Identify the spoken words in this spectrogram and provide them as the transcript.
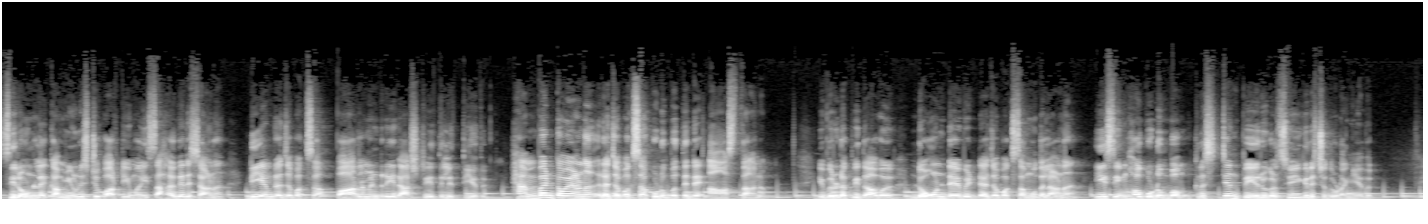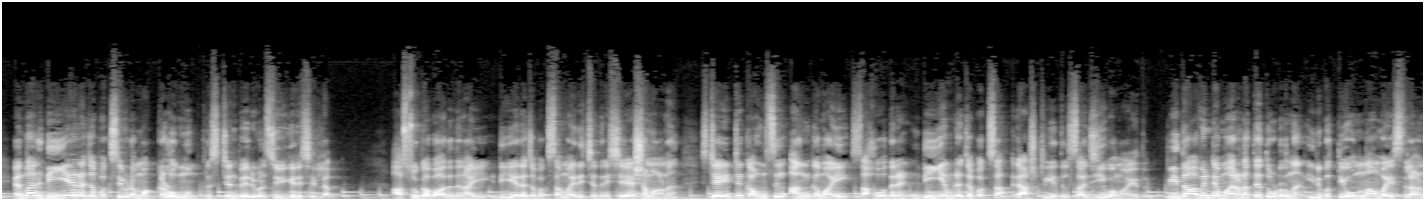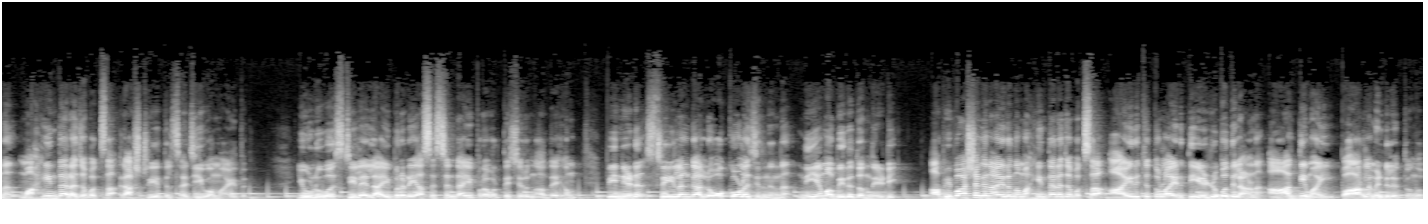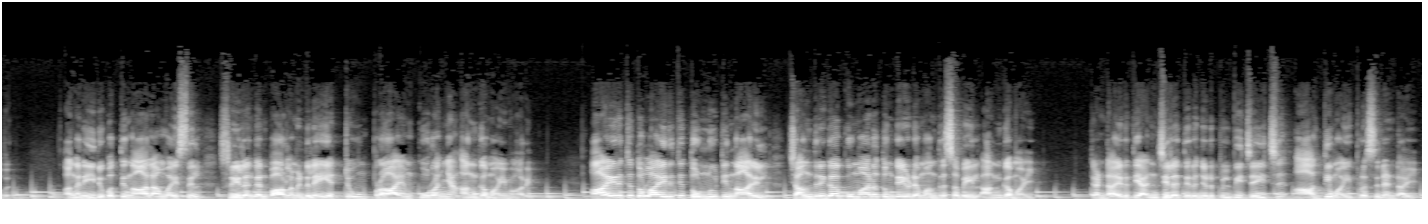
സിലോണിലെ കമ്മ്യൂണിസ്റ്റ് പാർട്ടിയുമായി സഹകരിച്ചാണ് ഡി എം രജപക്സ പാർലമെന്ററി രാഷ്ട്രീയത്തിൽ എത്തിയത് ഹെമ്പൻടോയാണ് രജപക്സ കുടുംബത്തിന്റെ ആസ്ഥാനം. ഇവരുടെ പിതാവ് ഡോൺ ഡേവിഡ് രജപക്സ മുതലാണ് ഈ സിംഹ കുടുംബം ക്രിസ്ത്യൻ പേരുകൾ സ്വീകരിച്ചു തുടങ്ങിയത്. എന്നാൽ ഡി എ രജപക്സയുടെ മക്കളൊന്നും ക്രിസ്ത്യൻ പേരുകൾ സ്വീകരിച്ചില്ല. അസുഖബാധിതനായി ഡി എ രജപക്സ മരിച്ചതിന് ശേഷമാണ് സ്റ്റേറ്റ് കൗൺസിൽ അംഗമായി സഹോദരൻ ഡി എം രജപക്സ രാഷ്ട്രീയത്തിൽ സജീവമായത്. പിതാവിന്റെ മരണത്തെ തുടർന്ന് ഇരുപത്തിയൊന്നാം വയസ്സിലാണ് മഹീന്ദ രജപക്സ രാഷ്ട്രീയത്തിൽ സജീവമായത്. യൂണിവേഴ്സിറ്റിയിലെ ലൈബ്രറി അസിസ്റ്റന്റായി പ്രവർത്തിച്ചിരുന്ന അദ്ദേഹം പിന്നീട് ശ്രീലങ്ക ലോ കോളേജിൽ നിന്ന് നിയമബിരുദം നേടി. അഭിഭാഷകനായിരുന്ന മഹീന്ദ രജപക്സ ആയിരത്തി തൊള്ളായിരത്തി എഴുപതിലാണ് ആദ്യമായി പാർലമെന്റിലെത്തുന്നത്. അങ്ങനെ ഇരുപത്തിനാലാം വയസ്സിൽ ശ്രീലങ്കൻ പാർലമെന്റിലെ ഏറ്റവും പ്രായം കുറഞ്ഞ അംഗമായി മാറി. ആയിരത്തി തൊള്ളായിരത്തി തൊണ്ണൂറ്റിനാലിൽ ചന്ദ്രിക കുമാരതുംഗയുടെ മന്ത്രിസഭയിൽ അംഗമായി. രണ്ടായിരത്തി അഞ്ചിലെ തിരഞ്ഞെടുപ്പിൽ വിജയിച്ച് ആദ്യമായി പ്രസിഡന്റായി.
